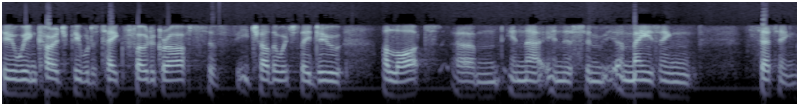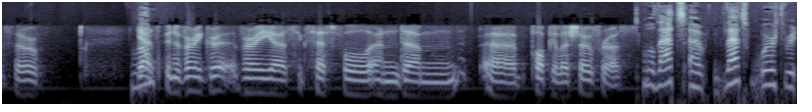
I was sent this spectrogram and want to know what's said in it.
too. We encourage people to take photographs of each other, which they do a lot um, in that in this amazing setting. So yeah, it's been a very very uh, successful and um, uh, popular show for us. Well, that's uh, that's worth re-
